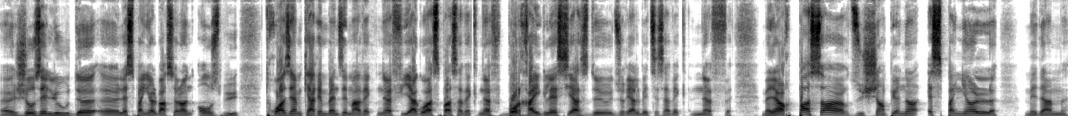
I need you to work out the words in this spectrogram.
Euh, José Lou de euh, l'Espagnol Barcelone, 11 buts. Troisième, Karim Benzema avec 9. Iago Aspas avec 9. Borja Iglesias de, du Real Betis avec 9. Meilleur passeur du championnat espagnol, mesdames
